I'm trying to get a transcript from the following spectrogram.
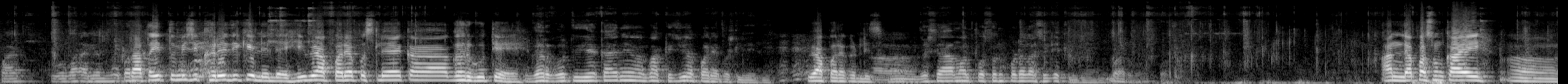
पाच उभा राहिला पण आता ही तुम्ही जी खरेदी केलेली आहे ही व्यापाऱ्यापसली आहे का घरगुती आहे? घरगुती हे काय नाही बाकीची व्यापारी बसली आहे ती. व्यापाऱ्याकडलीच. हं, जशी आम्हाला पसंत पडेल अशी घेतली बरोबर आणल्यापासून काय अं,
